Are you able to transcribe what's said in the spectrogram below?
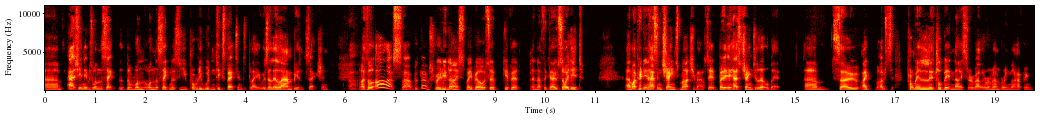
Um, actually, and it was one of the sec- the one one of the segments you probably wouldn't expect him to play. It was a little ambient section. Ah, I thought, oh, that's that, that was really nice. Maybe I ought to give it another go. So I did. Uh, my opinion hasn't changed much about it, but it has changed a little bit. Um, so I, I was probably a little bit nicer about the remembering that happened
